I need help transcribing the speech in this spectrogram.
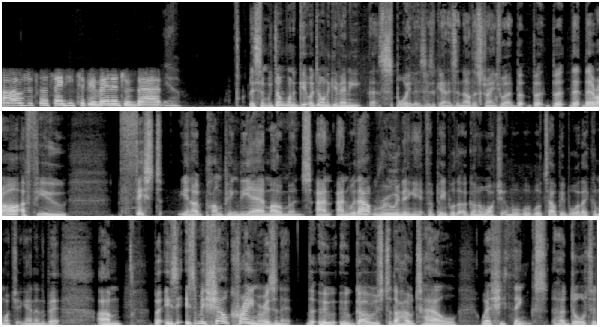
Uh, I was just going to say, he took advantage of that. Yeah. listen, we don't want to give we don't want to give any uh, spoilers. Is again is another strange word, but but but th- there are a few fist you know pumping the air moments, and and without ruining it for people that are going to watch it, and we'll, we'll, tell people where they can watch it again in a bit. Um, but is it's Michelle Kramer, isn't it? That who who goes to the hotel where she thinks her daughter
